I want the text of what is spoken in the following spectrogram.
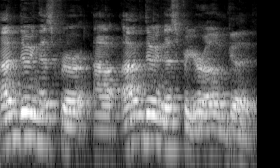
I'm doing this for uh, I'm doing this for your own good.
